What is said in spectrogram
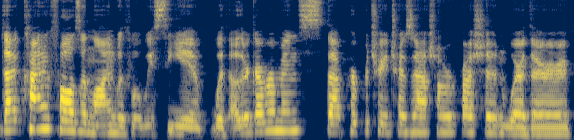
that kind of falls in line with what we see with other governments that perpetrate transnational repression, where they're,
